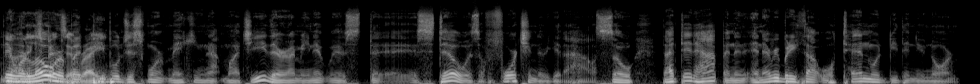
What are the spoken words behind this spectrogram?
they were lower, but right? people just weren't making that much either. I mean, it was it still was a fortune to get a house. So that did happen, and, and everybody thought, well, ten would be the new norm,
